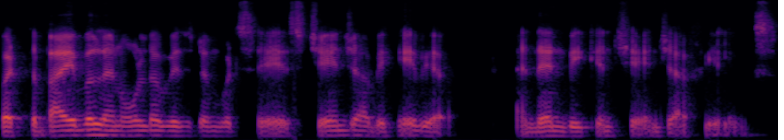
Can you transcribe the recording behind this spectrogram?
But the Bible and older wisdom would say is change our behavior and then we can change our feelings.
